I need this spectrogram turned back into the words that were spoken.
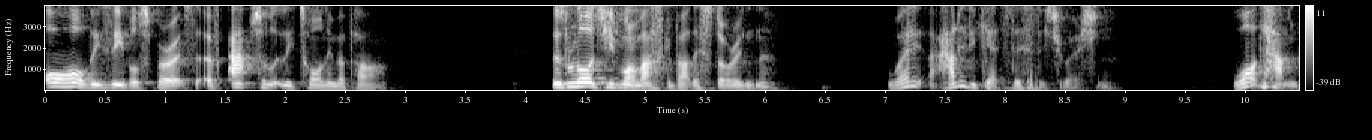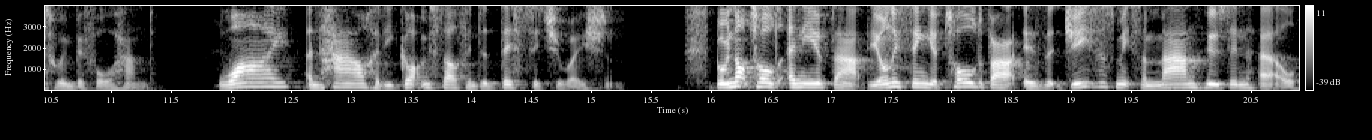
all these evil spirits that have absolutely torn him apart. There's loads you'd want to ask about this story, isn't there? Where did, how did he get to this situation? What happened to him beforehand? Why and how had he got himself into this situation? But we're not told any of that. The only thing you're told about is that Jesus meets a man who's in hell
